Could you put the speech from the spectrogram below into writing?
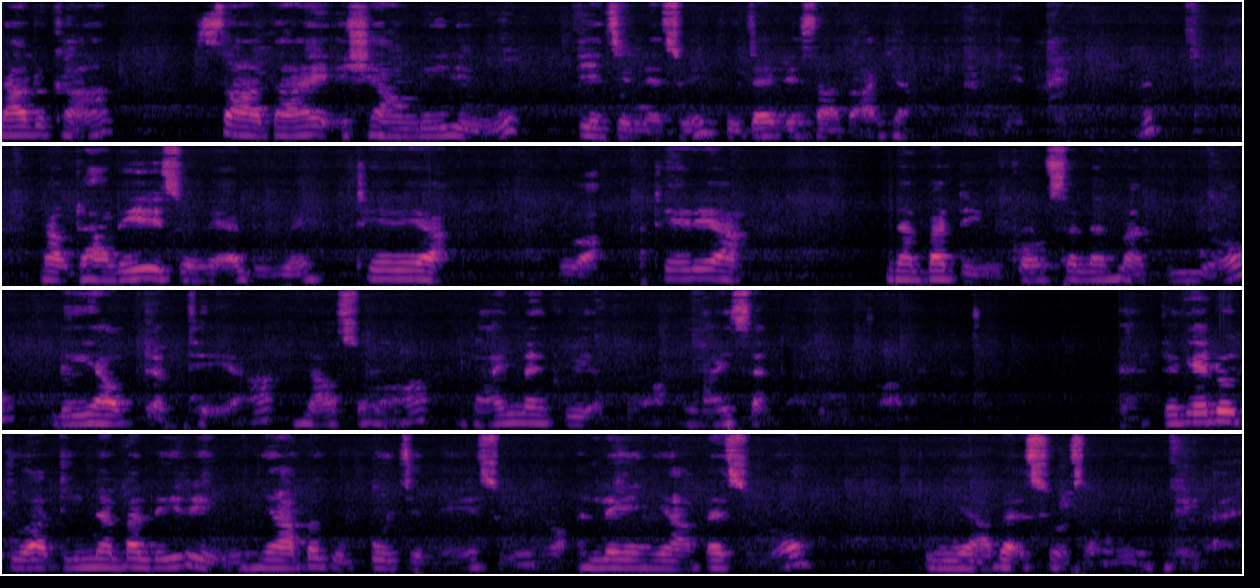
နောက်တစ်ခါစာသားရဲ့အရောင်လေးတွေကိုပြင်ကျင်နေဆိုရင်ကိုကြိုက်တဲ့စာသားအရာလေးပြင်လိုက်နော်နောက်ဒါလေးတွေဆိုရင်လည်းအဲ့လိုပဲထဲတွေကသူကအထဲတွေကနံပါတ်တွေကိုကုန်ဆက်လက်မှတ်ပြီးတော့၄ယောက်တက်ထဲကနောက်ဆုံးတော့ alignment group ရဲ့ပေါ်က line center လေးကိုသွားလိုက်တကယ်လို့သူကဒီနံပါတ်လေးတွေကိုညာဘက်ကိုပို့ခြင်းနေဆိုရင်တော့အလဲညာဘက်ဆိုတော့ ဒီညာဘက်အစွန်ဆုံးလေးကိုနှိပ်လိုက်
